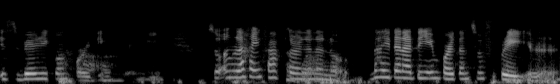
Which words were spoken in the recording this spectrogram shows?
is very comforting for me. So, ang laking factor na ano, nakita natin yung importance of prayer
